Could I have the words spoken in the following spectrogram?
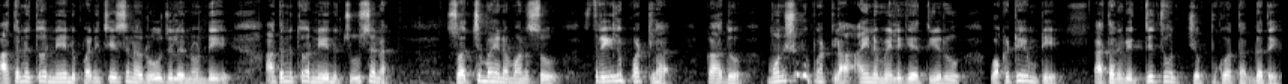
అతనితో నేను పనిచేసిన రోజుల నుండి అతనితో నేను చూసిన స్వచ్ఛమైన మనసు స్త్రీల పట్ల కాదు మనుషుల పట్ల ఆయన మెలిగే తీరు ఒకటేమిటి? అతని వ్యక్తిత్వం చెప్పుకోతగ్గది.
